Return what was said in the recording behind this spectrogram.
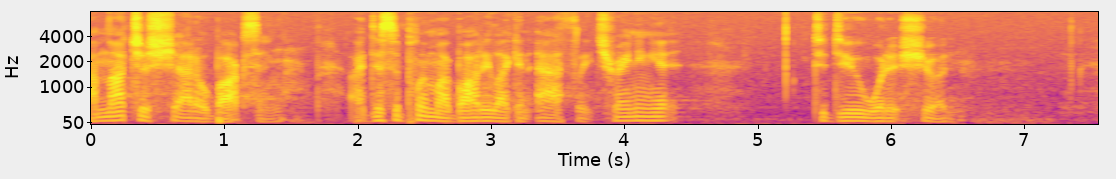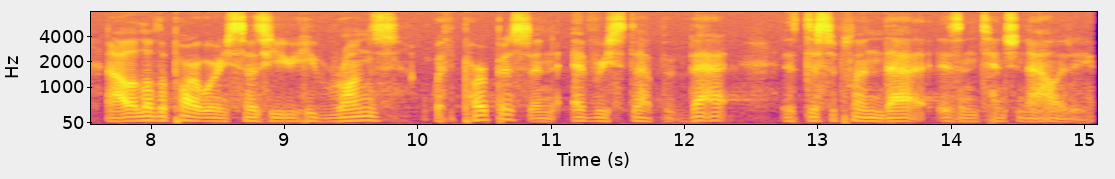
I'm not just shadow boxing. I discipline my body like an athlete, training it to do what it should. And I love the part where he says he, he runs with purpose in every step. That is discipline, that is intentionality.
